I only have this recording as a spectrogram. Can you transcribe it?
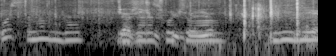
ось сама медаль. Я зараз хочу вам її.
